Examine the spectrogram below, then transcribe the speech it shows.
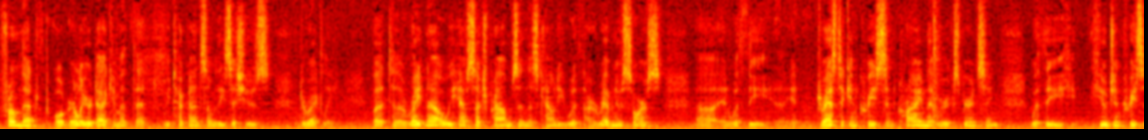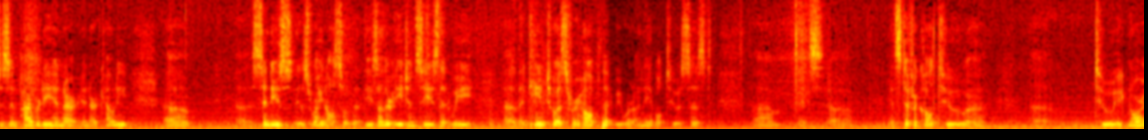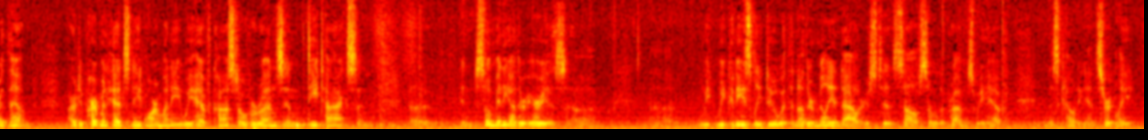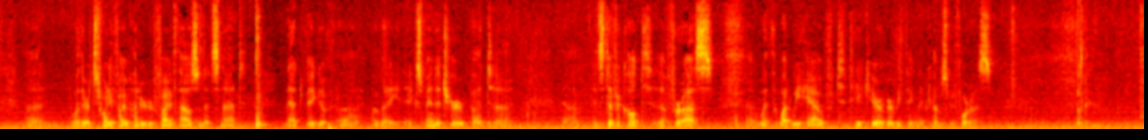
from that earlier document that we took on some of these issues directly. But uh, right now, we have such problems in this county with our revenue source uh, and with the uh, drastic increase in crime that we're experiencing, with the huge increases in poverty in our, in our county. Uh, uh, Cindy is, is right also, that these other agencies that we, uh, that came to us for help that we were unable to assist, um, it's, uh, it's difficult to, uh, uh, to ignore them. Our department heads need more money. We have cost overruns in detox and in so many other areas. Um, We, we could easily do with another million dollars to solve some of the problems we have in this county. And certainly, whether it's 2,500 or 5,000, it's not that big of, uh, of a expenditure, but uh, uh, it's difficult uh, for us uh, with what we have to take care of everything that comes before us.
